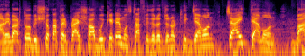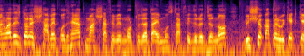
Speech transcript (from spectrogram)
আর এবার তো বিশ্বকাপের প্রায় সব উইকেটে মুস্তাফিজুরের জন্য ঠিক যেমন, চাই তেমন। বাংলাদেশ দলের সাবেক অধিনায়ক মাশরাফি বিন মর্তুজা তাই মুস্তাফিজুরের জন্য বিশ্বকাপের উইকেটকে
